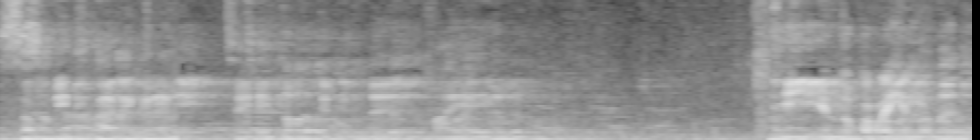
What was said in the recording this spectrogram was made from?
സംവിധാനങ്ങളുടെ ചരിത്രത്തിനുണ്ട് നയങ്ങളുണ്ട്. എന്ന് പറയുന്നത്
